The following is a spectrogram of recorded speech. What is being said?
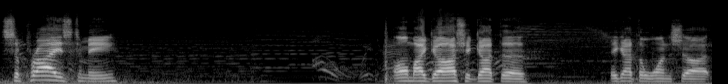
surprise to me. Oh, my gosh, it got the it got the one shot.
